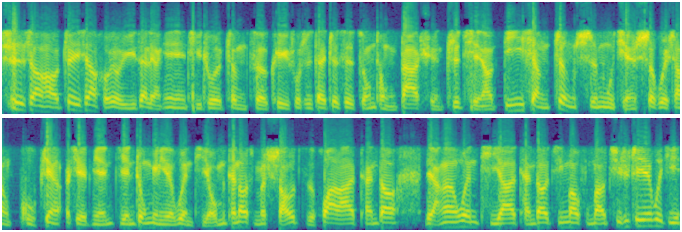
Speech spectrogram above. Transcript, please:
事实上，哈，这一项侯友宜在两千年提出的政策，可以说是在这次总统大选之前啊，第一项正视目前社会上普遍而且严严重面临的问题。我们谈到什么少子化啦，谈到两岸问题啊，谈到经贸、服贸，其实这些问题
